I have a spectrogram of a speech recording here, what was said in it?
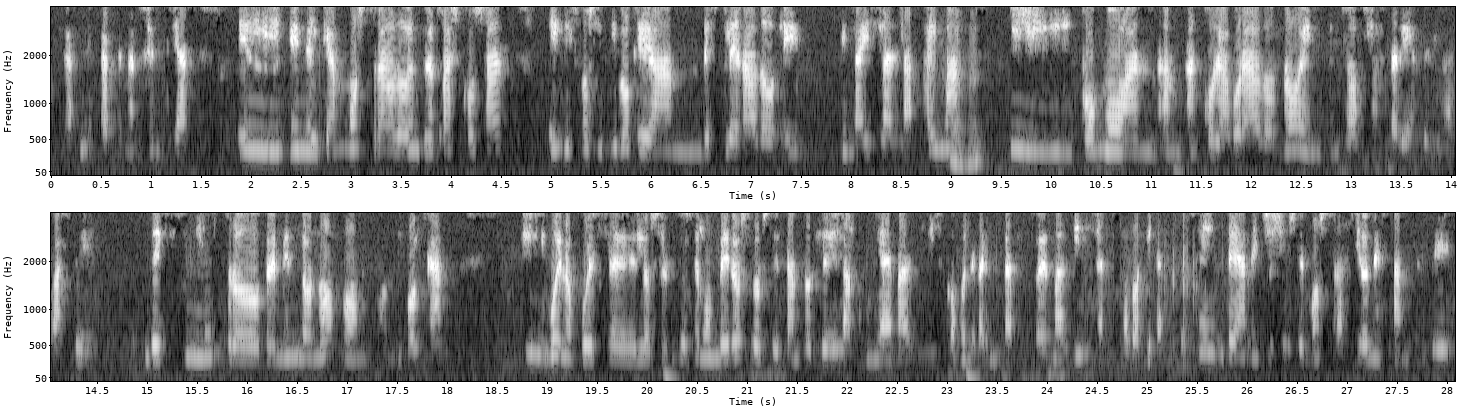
Unidad Militar de Emergencias, en, el que han mostrado, entre otras cosas, el dispositivo que han desplegado en, la isla de La Palma y cómo han, colaborado ¿no? en, todas las tareas derivadas de, de ese siniestro tremendo ¿no? con, el volcán. Y bueno, pues eh, los servicios de bomberos, los de tanto de la Comunidad de Madrid como el del Ayuntamiento de Madrid han estado aquí también presentes, han hecho sus demostraciones también de,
